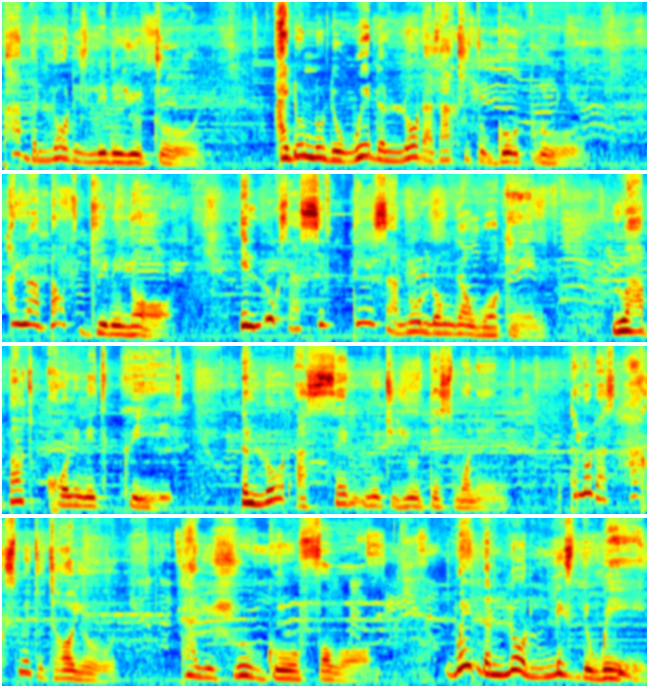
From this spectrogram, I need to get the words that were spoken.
path the Lord is leading you through. I don't know the way the Lord has asked you to go through. And you're about giving up. It looks as if things are no longer working. You are about calling it quits. The Lord has sent me to you this morning. The Lord has asked me to tell you that you should go forward. When the Lord leads the way,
